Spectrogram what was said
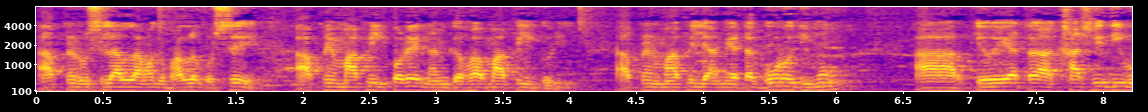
আপনার রসিল আল্লাহ আমাকে ভালো করছে। আপনি মাহফিল করেন আমি কে, হওয়া মাহফিল করি। আপনার মাহফিলে আমি একটা গরু দিব আর কেউ একটা খাসি দিব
